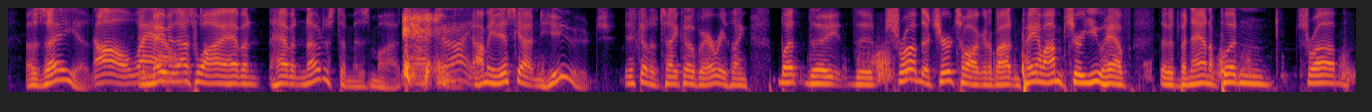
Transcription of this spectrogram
azaleas. Oh, wow! And maybe that's why I haven't haven't noticed them as much. That's right. I mean, it's gotten huge. It's going to take over everything. But the the shrub that you're talking about, and Pam, I'm sure you have the banana pudding shrub.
